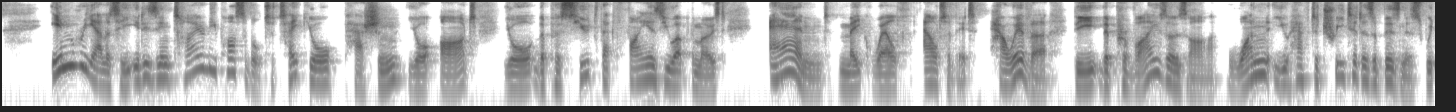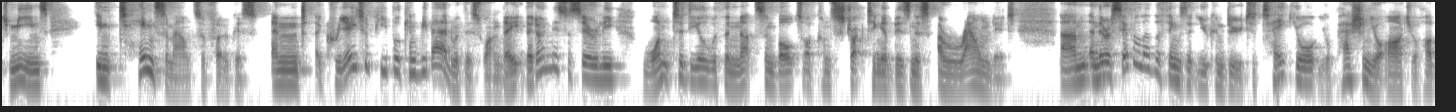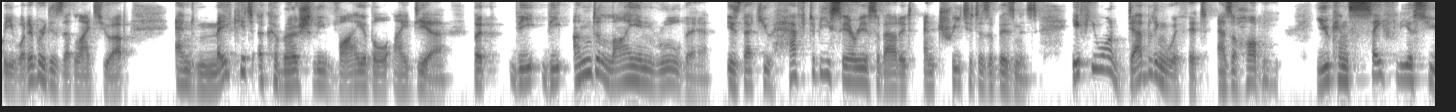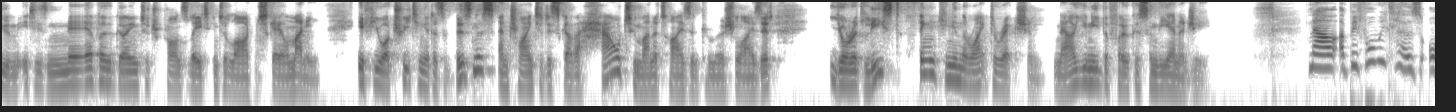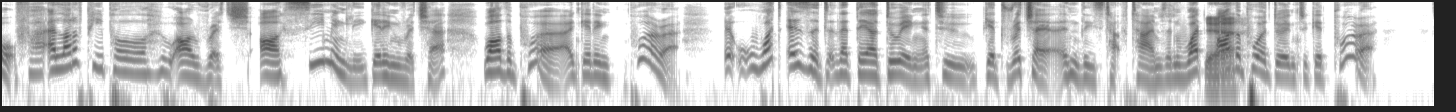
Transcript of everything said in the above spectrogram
In reality, it is entirely possible to take your passion, your art, your the pursuit that fires you up the most, and make wealth out of it. However, the, the provisos are one, you have to treat it as a business, which means intense amounts of focus. And creative people can be bad with this one. They, they don't necessarily want to deal with the nuts and bolts of constructing a business around it. Um, and there are several other things that you can do to take your, your passion, your art, your hobby, whatever it is that lights you up, and make it a commercially viable idea. But the, the underlying rule there is that you have to be serious about it and treat it as a business. If you are dabbling with it as a hobby, you can safely assume it is never going to translate into large scale money. If you are treating it as a business and trying to discover how to monetize and commercialize it, you're at least thinking in the right direction. Now you need the focus and the energy. Now, uh, before we close off, uh, a lot of people who are rich are seemingly getting richer, while the poor are getting poorer. Uh, what is it that they are doing to get richer in these tough times, and what yeah. are the poor doing to get poorer?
